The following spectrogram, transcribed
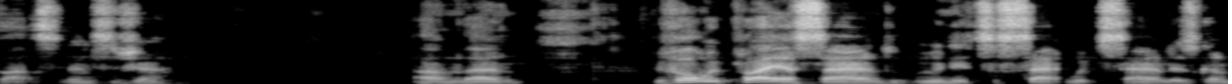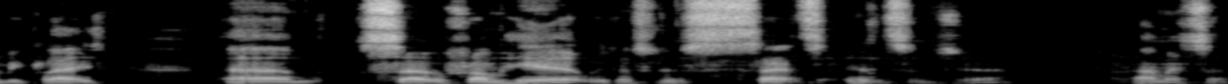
that's an integer. And then before we play a sound, we need to set which sound is going to be played. Um, so from here, we're going to do set integer parameter.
